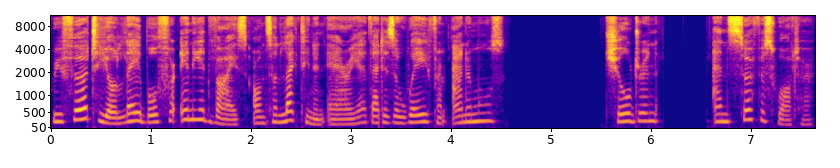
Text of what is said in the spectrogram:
Refer to your label for any advice on selecting an area that is away from animals, children, and surface water,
